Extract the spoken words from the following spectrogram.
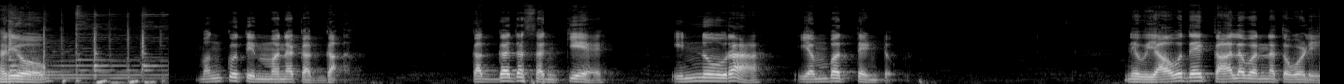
ಹರಿ ಓಂ ಮಂಕುತಿಮ್ಮನ ಕಗ್ಗ. ಕಗ್ಗದ ಸಂಖ್ಯೆ ಇನ್ನೂರ ಎಂಬತ್ತೆಂಟು. ನೀವು ಯಾವುದೇ ಕಾಲವನ್ನು ತಗೊಳ್ಳಿ,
